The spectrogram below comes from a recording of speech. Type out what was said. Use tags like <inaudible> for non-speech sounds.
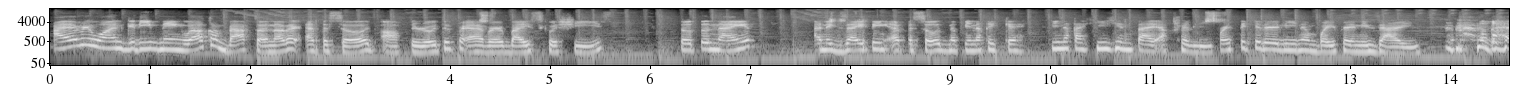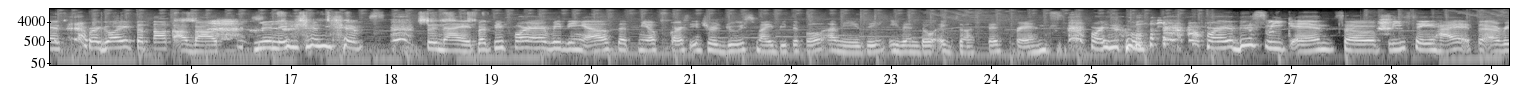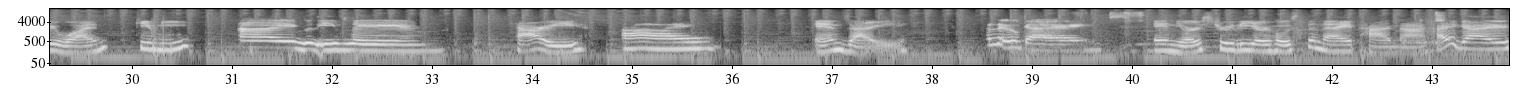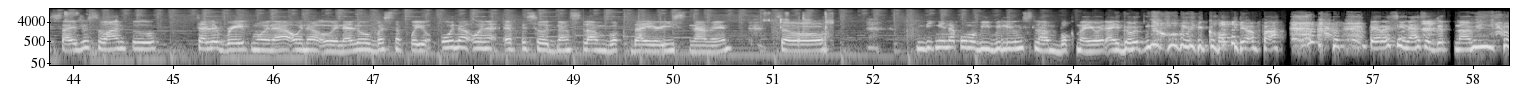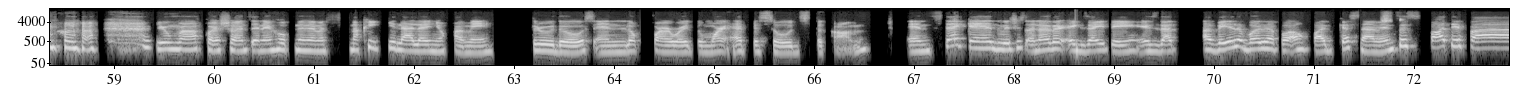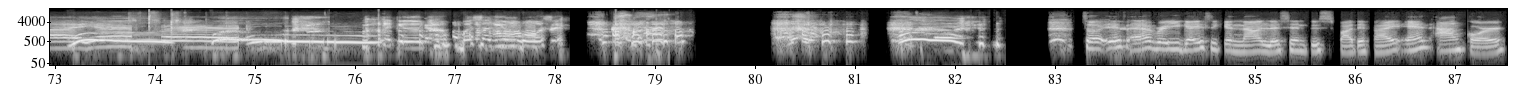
Hi everyone, good evening. Welcome back to another episode of The Road to Forever by Squishies. So tonight, an exciting episode na pinakike, pinakahihintay actually, particularly ng boyfriend ni Zari. <laughs> Dahil we're going to talk about relationships tonight. But before everything else, let me of course introduce my beautiful, amazing, even though exhausted friends <laughs> for, the, <laughs> for this weekend. So please say hi to everyone. Kimmy. Hi, good evening. Carrie. Hi. And Zari. Hello, guys. And yours truly, your host tonight, Hannah. Hi, guys. So I just want to celebrate muna, una-una. Lumabas na po yung una-una episode ng Slumbook Diaries namin. So, hindi nyo na po mabibili yung slam book na yun. I don't know <laughs> kung may kopya pa. <laughs> Pero sinasagot namin <laughs> yung mga, yung mga questions and I hope na mas nakikilala nyo kami through those and look forward to more episodes to come. And second, which is another exciting, is that available na po ang podcast namin sa Spotify! Yay! Bakit ganun? Basag yung boses. <laughs> so if ever you guys you can now listen to Spotify and Anchor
